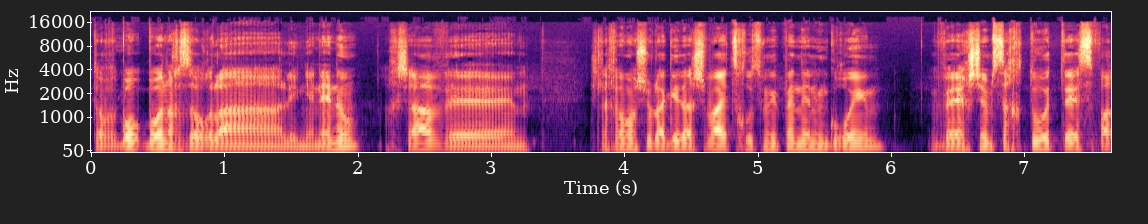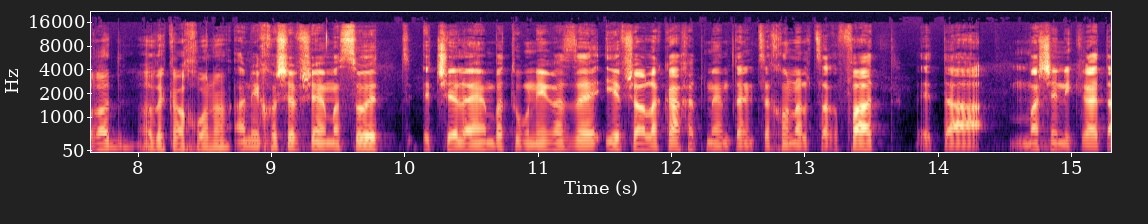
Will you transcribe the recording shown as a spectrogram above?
טוב, בואו בוא נחזור ל- לענייננו עכשיו. אה, יש לכם משהו להגיד על שווייץ חוץ מפנדלים גרועים? ואיך שהם סחטו את אה, ספרד עד דקה האחרונה? אני חושב שהם עשו את, את שלהם בטורניר הזה, אי אפשר לקחת מהם את הניצחון על צרפת, את ה, מה שנקרא את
